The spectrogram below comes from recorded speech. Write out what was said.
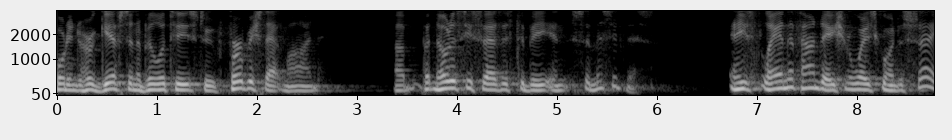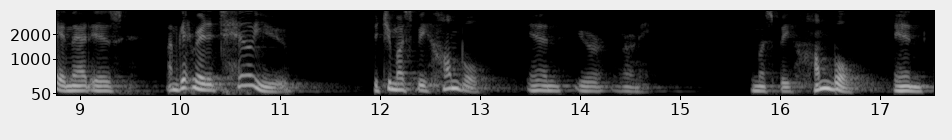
according to her gifts and abilities to furbish that mind. Uh, but notice he says it's to be in submissiveness. And he's laying the foundation for what he's going to say, and that is, I'm getting ready to tell you that you must be humble in your learning. You must be humble in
